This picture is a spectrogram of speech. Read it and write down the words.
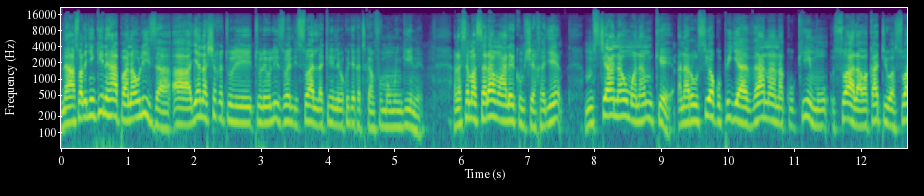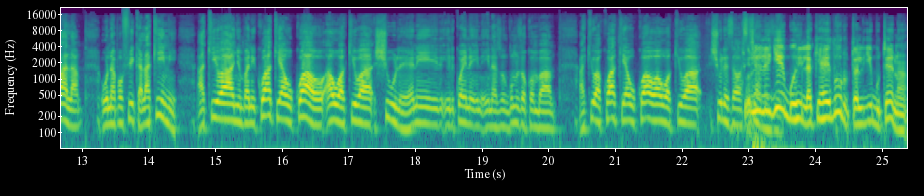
Na swali jingine hapa anauliza uh, jana shekhe tuli, tuliulizwa hili swali lakini limekuja katika mfumo mwingine. Anasema asalamu alaikum shekhe, je, msichana au mwanamke anaruhusiwa kupiga adhana na kukimu swala wakati wa swala unapofika, lakini akiwa nyumbani kwake au kwao au akiwa shule? Yani ilikuwa ina, inazungumzwa kwamba akiwa kwake au kwao au akiwa shule za wasichana. Tulijibu hili lakini haidhuru tutalijibu tena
